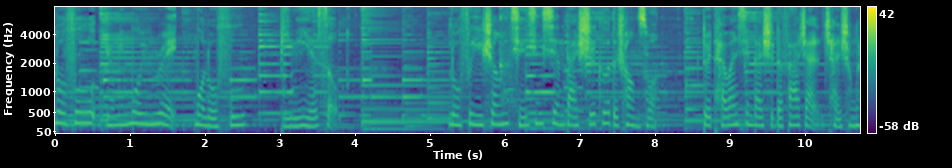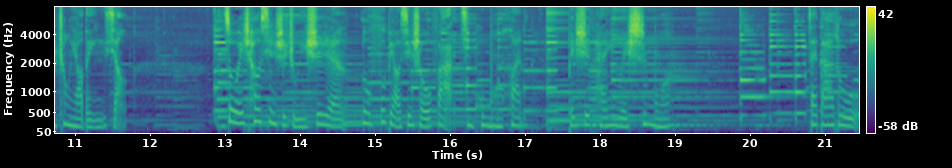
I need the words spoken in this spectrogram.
洛夫原名莫运瑞，莫洛夫，笔名野叟。洛夫一生潜心现代诗歌的创作，对台湾现代诗的发展产生了重要的影响。作为超现实主义诗人，洛夫表现手法近乎魔幻，被诗坛誉为“诗魔”。在大陆，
